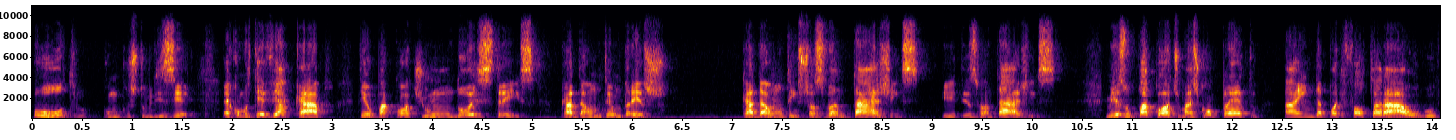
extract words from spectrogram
ou outro, como costumo dizer. É como TV a cabo. Tem o pacote 1, 2, 3. Cada um tem um preço. Cada um tem suas vantagens e desvantagens. Mesmo o pacote mais completo, ainda pode faltar algo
